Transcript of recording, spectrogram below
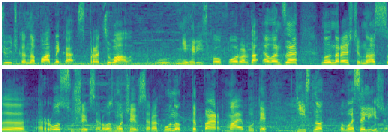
чуйка нападника спрацювала у нігерійського форварда ЛНЗ. Ну і нарешті в нас розсушився, розмочився рахунок. Тепер має бути дійсно веселіше.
